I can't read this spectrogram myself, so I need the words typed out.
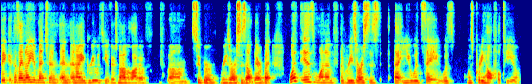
big because I know you mentioned and and I agree with you. There's not a lot of um, super resources out there, but what is one of the resources that you would say was was pretty helpful to you?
